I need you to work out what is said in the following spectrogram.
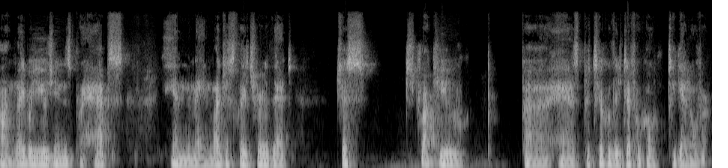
on labor unions, perhaps in the Maine legislature, that just struck you uh, as particularly difficult to get over?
